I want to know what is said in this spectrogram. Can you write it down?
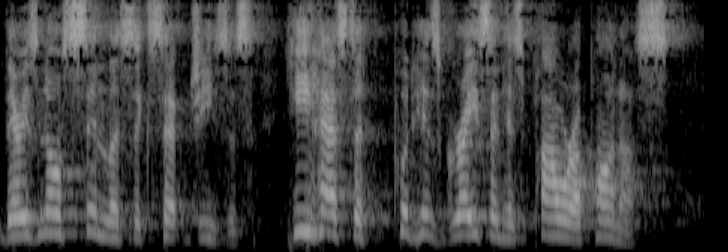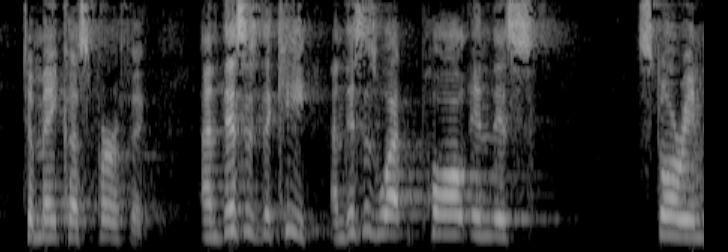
there is no sinless except Jesus. He has to put His grace and His power upon us to make us perfect. And this is the key. And this is what Paul in this story in,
